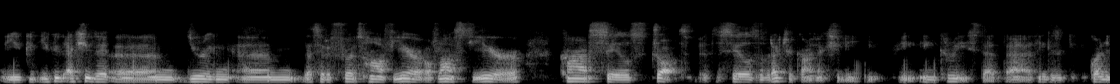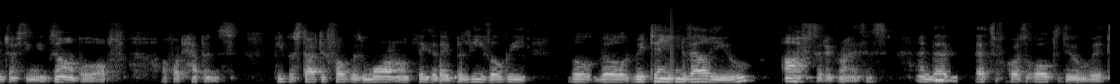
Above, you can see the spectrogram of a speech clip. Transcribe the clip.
You could you could actually um, during um, let's say the first half year of last year car sales dropped but the sales of electric cars actually increased. That, that i think is a quite interesting example of of what happens. People start to focus more on things that they believe will be will, will retain value after the crisis. And that, mm-hmm. that's, of course, all to do with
